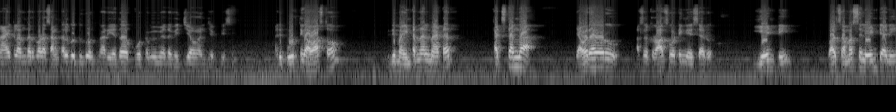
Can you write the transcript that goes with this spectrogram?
నాయకులందరూ కూడా సంకల్ గుద్దుకుంటున్నారు ఏదో కూటమి మీద విజయం అని చెప్పేసి అది పూర్తిగా అవాస్తవం. ఇది మా ఇంటర్నల్ మ్యాటర్. ఖచ్చితంగా ఎవరెవరు అసలు క్రాస్ ఓటింగ్ చేశారు ఏంటి వాళ్ళ సమస్యలు ఏంటి అని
